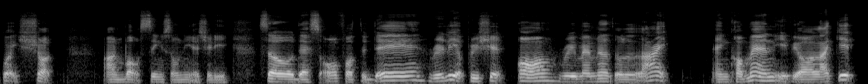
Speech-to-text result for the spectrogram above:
quite short unboxing Sony actually. So that's all for today. Really appreciate all. Remember to like and comment if you like it.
